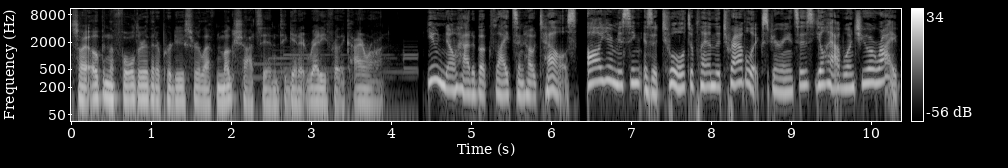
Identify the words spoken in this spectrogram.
so I opened the folder that a producer left mugshots in to get it ready for the Chiron. You know how to book flights and hotels. All you're missing is a tool to plan the travel experiences you'll have once you arrive.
